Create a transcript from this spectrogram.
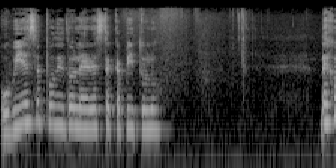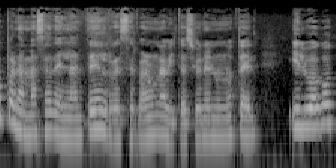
hubiese podido leer este capítulo, Dejo para más adelante el reservar una habitación en un hotel y luego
